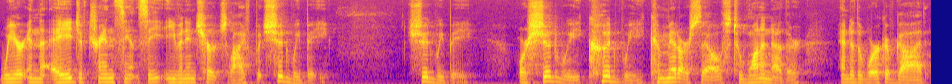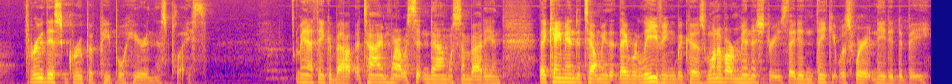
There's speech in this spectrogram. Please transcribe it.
We are in the age of transiency, even in church life, but should we be? Should we be? Or should we, could we commit ourselves to one another and to the work of God through this group of people here in this place? I mean, I think about a time where I was sitting down with somebody and they came in to tell me that they were leaving because one of our ministries, they didn't think it was where it needed to be.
